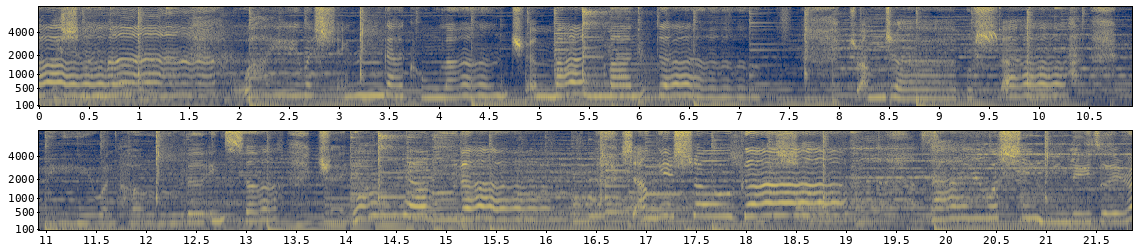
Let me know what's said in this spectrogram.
为什么？我以为心该空了，却慢慢的装着不舍。你问候的音色，却悠悠的像一首歌，在我心底最柔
